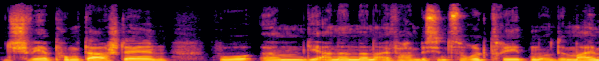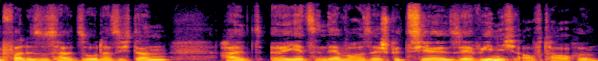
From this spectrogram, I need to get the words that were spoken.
einen Schwerpunkt darstellen, wo ähm, die anderen dann einfach ein bisschen zurücktreten. Und in meinem Fall ist es halt so, dass ich dann halt äh, jetzt in der Woche sehr speziell sehr wenig auftauche.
